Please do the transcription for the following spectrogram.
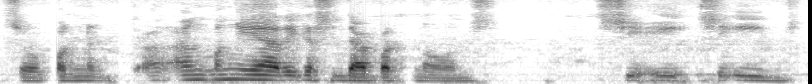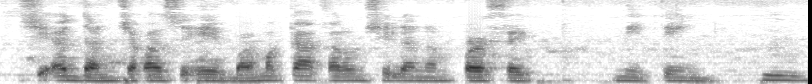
So pag nag, ang, ang mangyayari kasi dapat noon si si Eve, si Adan tsaka si Eva magkakaroon sila ng perfect meeting. Hmm.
